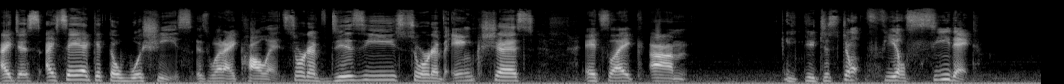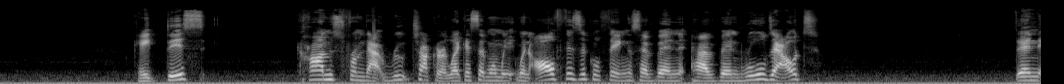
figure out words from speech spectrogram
I just I say I get the whooshies is what I call it. Sort of dizzy, sort of anxious. It's like um you, you just don't feel seated. Okay, this comes from that root chakra. Like I said, when we when all physical things have been have been ruled out, then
